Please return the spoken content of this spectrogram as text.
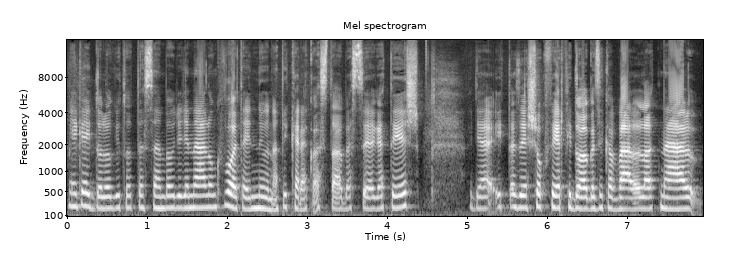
Még egy dolog jutott eszembe, hogy ugye nálunk volt egy nőnapi kerekasztal beszélgetés, Ugye itt azért sok férfi dolgozik a vállalatnál,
